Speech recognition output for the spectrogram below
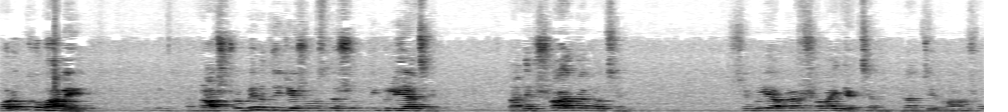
পরোক্ষভাবে রাষ্ট্র বিরোধী যে সমস্ত শক্তিগুলি আছে, তাদের সহায়তা করছেন। সেগুলি আপনারা সবাই দেখছেন, রাজ্যের মানুষও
